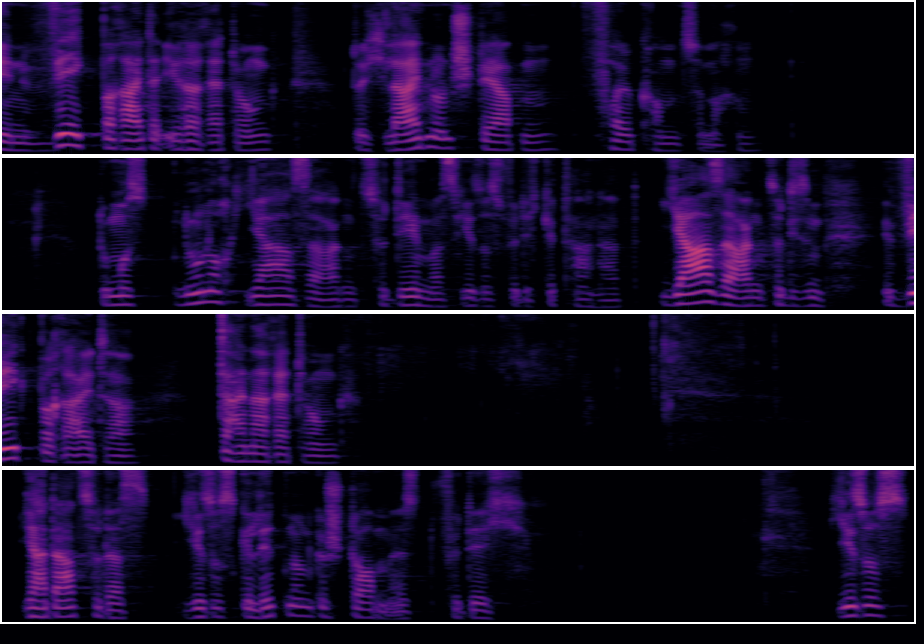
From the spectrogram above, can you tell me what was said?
den Wegbereiter ihrer Rettung durch Leiden und Sterben vollkommen zu machen. Du musst nur noch Ja sagen zu dem, was Jesus für dich getan hat. Ja sagen zu diesem Wegbereiter deiner Rettung. Ja dazu, dass Jesus gelitten und gestorben ist für dich. Jesus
